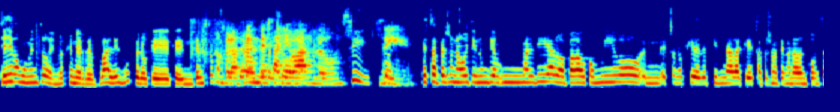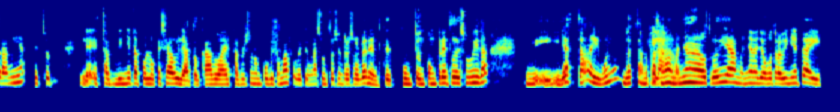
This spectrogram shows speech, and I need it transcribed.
ya llega un momento en no es que me resbale, ¿no? Pero que, que intento. No, pero aprendes a, llevarlo. Sí, sí. esta persona hoy tiene un, día, un mal día, lo ha pagado conmigo. Mm, esto no quiere decir nada que esta persona tenga nada en contra mía. Esto, esta viñeta, por lo que sea, hoy le ha tocado a esta persona un poquito más porque tiene un asunto sin resolver en este punto en concreto de su vida y, ya está. Y bueno, ya está, no pasa nada. Mañana otro día, mañana yo hago otra viñeta y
